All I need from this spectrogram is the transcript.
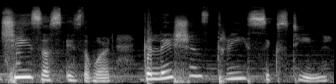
Jesus is the word. Galatians 3:16.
